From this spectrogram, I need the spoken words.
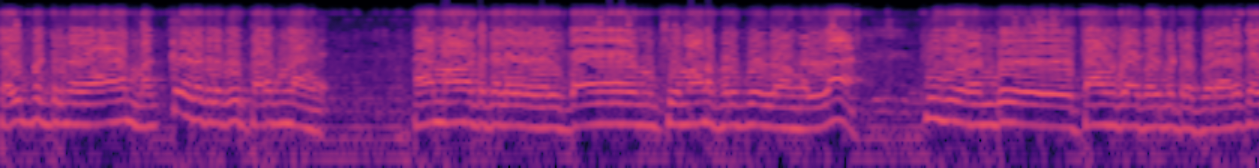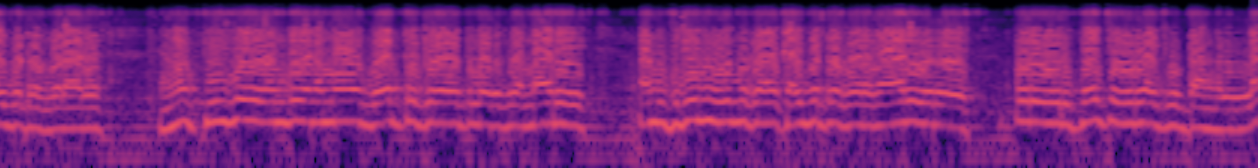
கைப்பற்றினதாக மக்கள் இடத்துல போய் பரப்புனாங்க. மாவட்ட தலைவர்கள்ட்ட முக்கியமான பொறுப்பு உள்ளவங்கள்லாம் பிஜே வந்து தாமதா கைப்பற்ற போறாரு கைப்பற்ற போறாரு. ஏன்னா பிஜே வந்து என்னமோ வேற்று கிரகத்தில் இருக்கிற மாதிரி வந்து திடீர்னு விழுந்து கைப்பற்ற போற மாதிரி ஒரு ஒரு ஒரு பேச்சை உருவாக்கி விட்டாங்கல்ல.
